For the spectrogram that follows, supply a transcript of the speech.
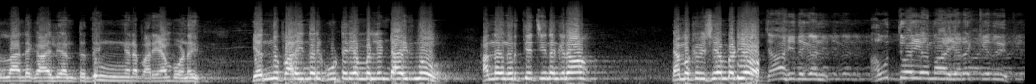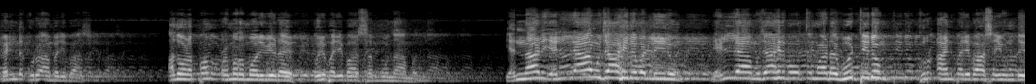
അള്ളാന്റെ കാൽ കണ്ടിട്ട് ഇങ്ങനെ പറയാൻ പോണ്. എന്ന് പറയുന്ന ഒരു കൂട്ടരി ഉണ്ടായിരുന്നു. അന്ന് നിർത്തിവെച്ചിരുന്നെങ്കിലോ? നമുക്ക് വിഷയം പഠിയോ? ജാഹിദുകൾ ഔദ്യോഗികമായി ഇറക്കിയത് രണ്ട് ഖുർആൻ പരിഭാഷ. അതോടൊപ്പം ഉമർ മൗലവിയുടെ ഒരു പരിഭാഷ മൂന്നാമത്. എന്നാൽ എല്ലാ മുജാഹിദ് പള്ളിയിലും എല്ലാ മുജാഹിദ് പ്രവർത്തകന്മാരുടെ വീട്ടിലും ഖുർആൻ പരിഭാഷയുണ്ട്.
